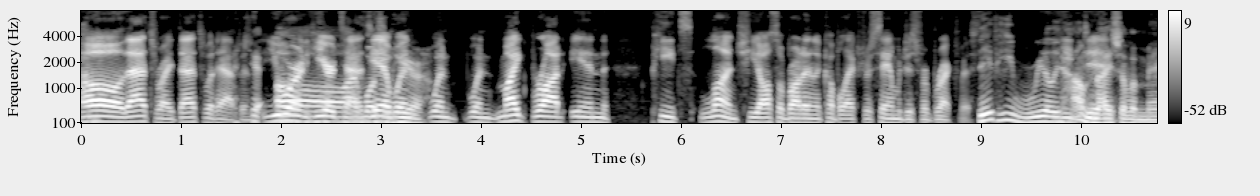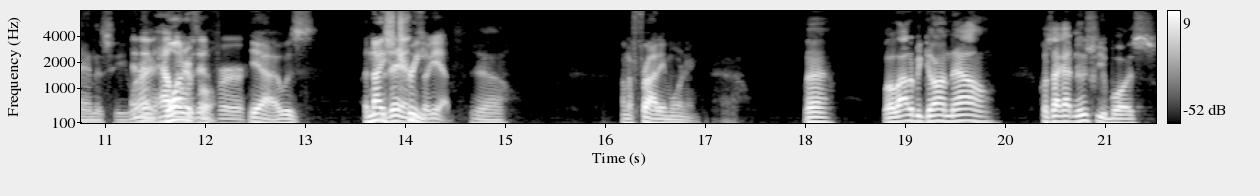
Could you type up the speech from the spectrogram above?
Oh, that's right. That's what happened. can't- You weren't here, Oh, I Taz. Yeah, wasn't when here. when when Mike brought in Pete's lunch, he also brought in a couple extra sandwiches for breakfast. Did he really? He How did. nice of a man is he? And Right? then Heller was in for yeah, it was a nice was in, treat So yeah, yeah. on a Friday morning. Eh. Well, that'll be gone now because I got news for you boys.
